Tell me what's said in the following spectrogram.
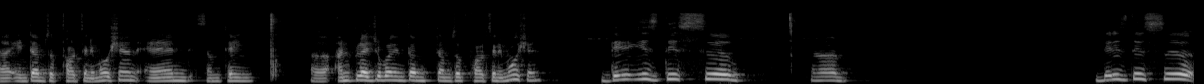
uh, in terms of thoughts and emotion and something uh, unpleasurable in term, terms of thoughts and emotion, there is this uh, uh, there is this uh,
